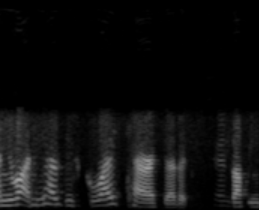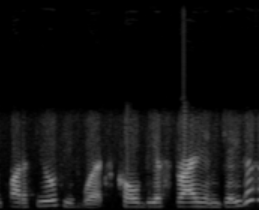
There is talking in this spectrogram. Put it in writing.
And you're right, he has this great character that turns up in quite a few of his works called the Australian Jesus.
